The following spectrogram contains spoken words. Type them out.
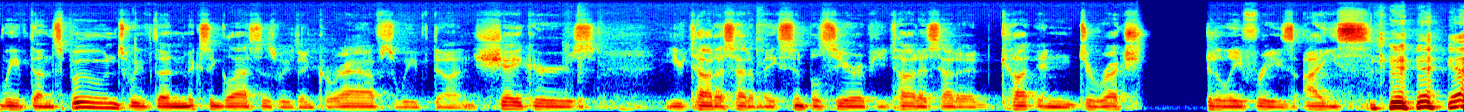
We've done spoons, we've done mixing glasses, we've done carafes, we've done shakers. You taught us how to make simple syrup. You taught us how to cut and directionally freeze ice. Uh,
